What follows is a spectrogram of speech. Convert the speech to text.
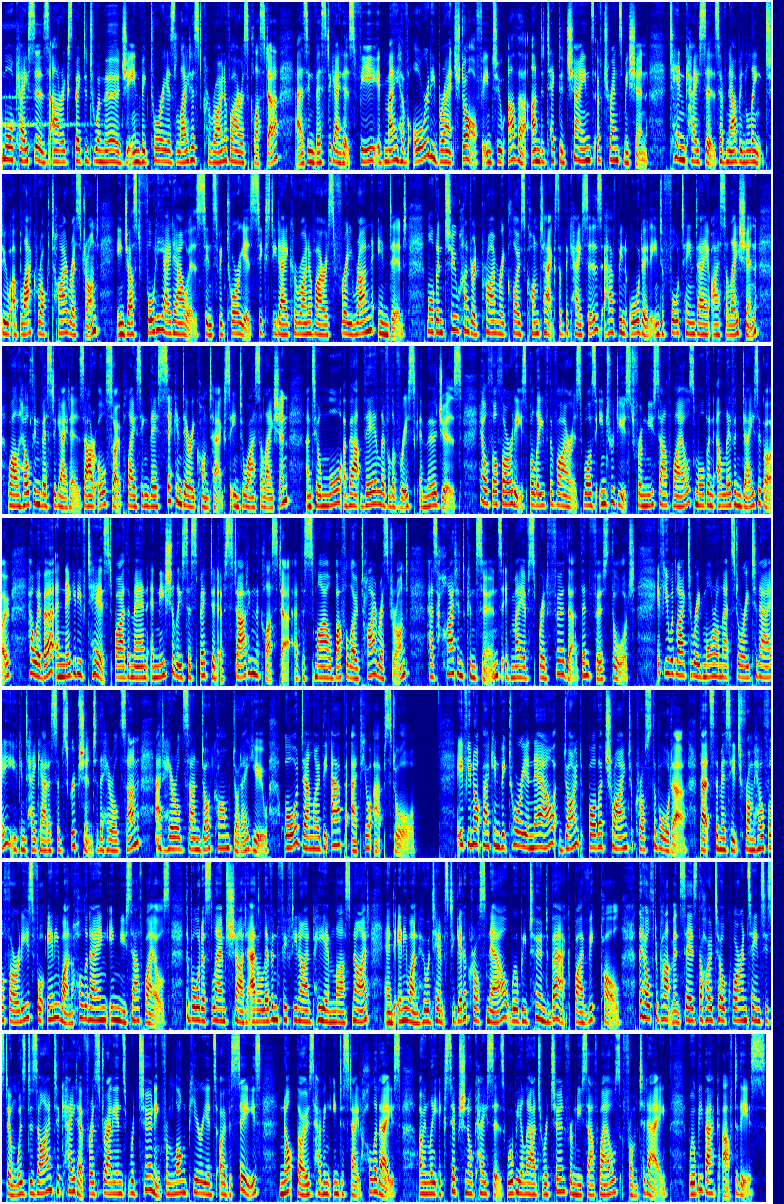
More cases are expected to emerge in Victoria's latest coronavirus cluster as investigators fear it may have already branched off into other undetected chains of transmission. Ten cases have now been linked to a Black Rock Thai restaurant in just 48 hours since Victoria's 60 day coronavirus free run ended. More than 200 primary close contacts of the cases have been ordered into 14 day isolation isolation, while health investigators are also placing their secondary contacts into isolation until more about their level of risk emerges. Health authorities believe the virus was introduced from New South Wales more than 11 days ago. However, a negative test by the man initially suspected of starting the cluster at the Smile Buffalo Thai restaurant has heightened concerns it may have spread further than first thought. If you would like like to read more on that story today, you can take out a subscription to the Herald Sun at heraldsun.com.au or download the app at your app store. If you're not back in Victoria now, don't bother trying to cross the border. That's the message from health authorities for anyone holidaying in New South Wales. The border slammed shut at 11:59 p.m. last night, and anyone who attempts to get across now will be turned back by VicPol. The health department says the hotel quarantine system was designed to cater for Australians returning from long periods overseas, not those having interstate holidays. Only exceptional cases will be allowed to return from New South Wales from today. We'll be back after this.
